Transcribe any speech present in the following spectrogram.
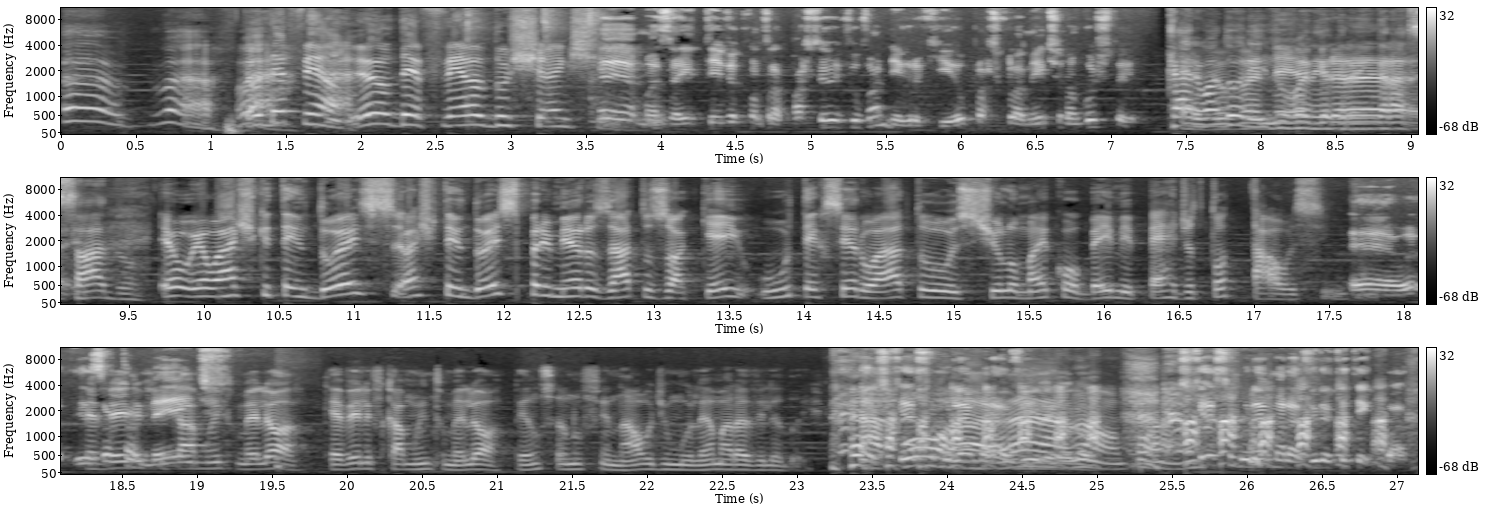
É, é, Eu é, defendo, eu defendo o Shang-Chi. É, mas aí teve a contraparte teve a Viúva Negra, que eu particularmente não gostei. Cara, É, eu adorei Viúva Viúva Negra. Negra- Engraçado. Eu, eu acho que tem dois. Eu acho que tem dois primeiros atos ok. O terceiro ato, estilo Michael Bay, me perde total, assim. É, Quer ver ele exatamente. ficar muito melhor? Quer ver ele ficar muito melhor? Pensa no final de Mulher Maravilha 2. Ah, esquece porra, Mulher Maravilha. Ah, não, porra. Esquece Mulher Maravilha 84.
